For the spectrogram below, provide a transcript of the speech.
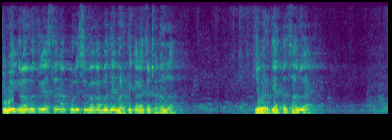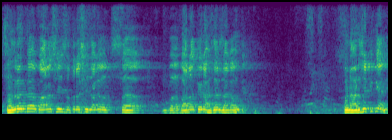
की मी गृहमंत्री असताना पोलीस विभागामध्ये भरती करायचं ठरवलं. जी भरती आता चालू आहे. साधारणतः बाराशे सतराशे जागा होत स- बारा तेरा हजार जागा होत्या. पण अर्ज किती आले?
